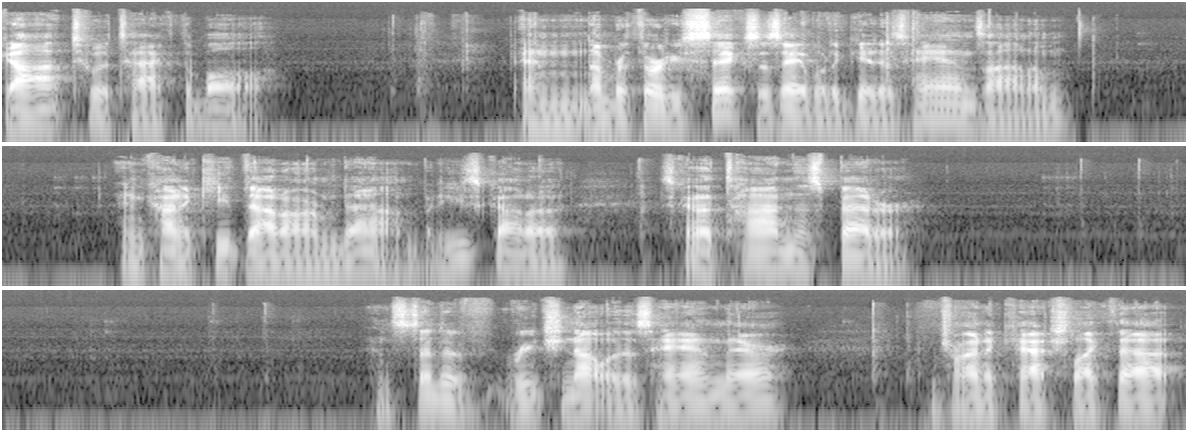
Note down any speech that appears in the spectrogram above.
got to attack the ball. And number 36 is able to get his hands on him and kind of keep that arm down. But he's got to He's got to time this better. Instead of reaching out with his hand there and trying to catch like that,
